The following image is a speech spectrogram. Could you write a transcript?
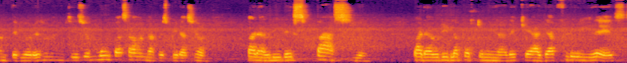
anterior es un ejercicio muy basado en la respiración, para abrir espacio, para abrir la oportunidad de que haya fluidez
